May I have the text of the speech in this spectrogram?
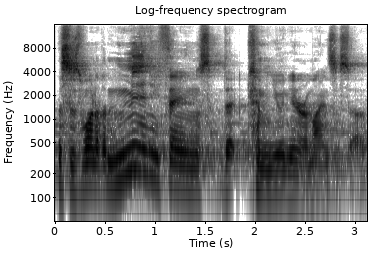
This is one of the many things that communion reminds us of.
